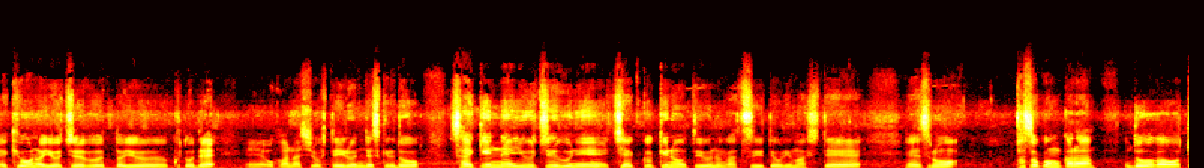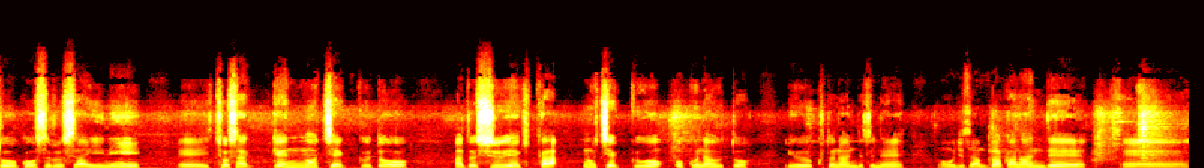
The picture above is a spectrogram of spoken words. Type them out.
え今日の YouTube ということで、えお話をしているんですけれど最近ね YouTube にチェック機能というのがついておりまして、えそのパソコンから動画を投稿する際に、えー著作権のチェックとあと収益化のチェックを行うということなんですね。おじさんバカなんで、え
